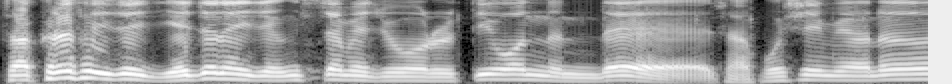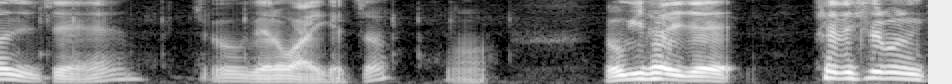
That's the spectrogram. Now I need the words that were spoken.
자, 그래서 이제 예전에 이제 응시자 매주얼을 띄웠는데, 자, 보시면은 이제 쭉 내려와야겠죠? 어. 여기서 이제 캐드 실무 능력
